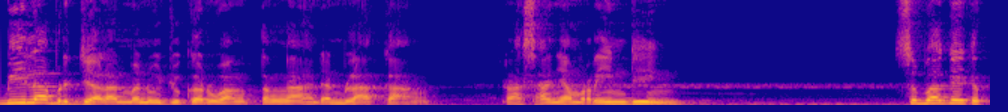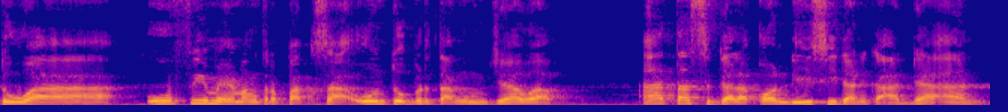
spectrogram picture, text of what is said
Bila berjalan menuju ke ruang tengah dan belakang, rasanya merinding. Sebagai ketua, Ufi memang terpaksa untuk bertanggung jawab atas segala kondisi dan keadaan.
